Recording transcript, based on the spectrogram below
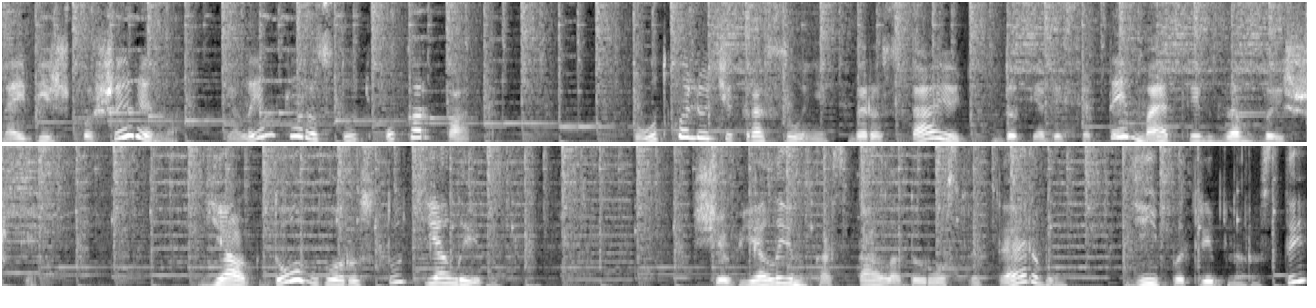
найбільш поширено ялинки ростуть у Карпатах. Тут колючі красуні виростають до 50 метрів заввишки. Як довго ростуть ялинки? Щоб ялинка стала дорослим деревом, їй потрібно рости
